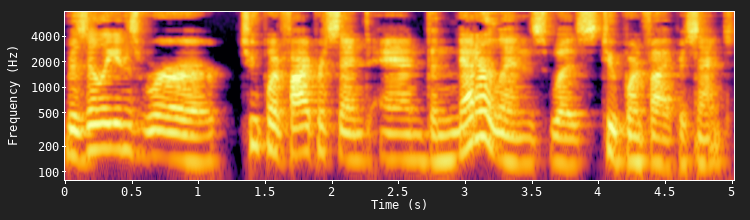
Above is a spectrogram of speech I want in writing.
Brazilians were 2.5%. And the Netherlands was 2.5%.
